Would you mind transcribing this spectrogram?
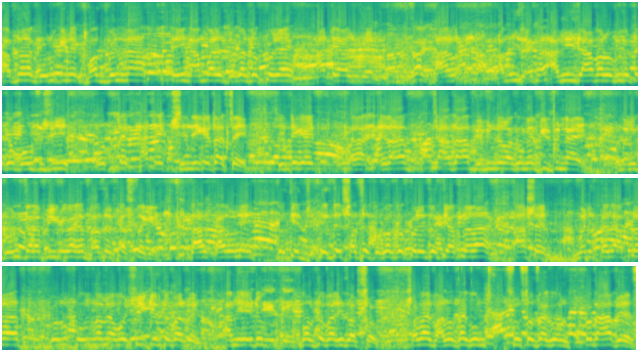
আপনারা গরু কিনে ঠকবেন না, এই নাম্বারে যোগাযোগ করে হাটে আসবেন। আর আমি দেখা, আমি যা আমার অভিজ্ঞতাকে বলতেছি, প্রত্যেক হাটে সিন্ডিকেট আছে। সিন্ডিকেট এরা চাঁদা, বিভিন্ন রকমের কিছু নেয় মানে গরু তারা বিক্রি করে তাদের কাছ থেকে। তার কারণে যদি এদের সাথে যোগাযোগ করে যদি আপনারা আসেন মানে তাহলে আপনারা গরু কম দামে অবশ্যই কিনতে পারবেন। আমি এইটুকু বলতে পারি দর্শক। সবাই ভালো থাকুন সুস্থ থাকুন। খোদা হাফেজ।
